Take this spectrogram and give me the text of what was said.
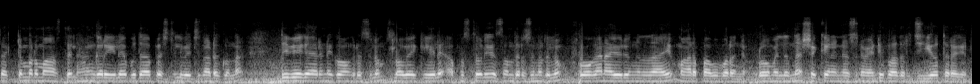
സെപ്റ്റംബർ മാസത്തിൽ ഹംഗറിയിലെ ബുദാപെസ്റ്റിൽ വെച്ച് നടക്കുന്ന ദിവ്യകാരുണ്യ കോൺഗ്രസിലും സ്ലോവേക്കിയയിലെ അപസ്തോലിക സന്ദർശനത്തിലും പോകാനായി ഒരുങ്ങുന്നതായി മാർപ്പാപ്പ പറഞ്ഞു. റോമിൽ നിന്ന് ഷെക്കൻ ന്യൂസിന് വേണ്ടി ഫാദർ ജിയോ തരകൻ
